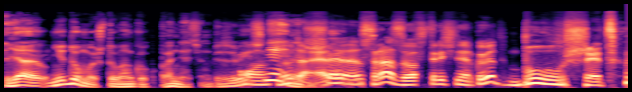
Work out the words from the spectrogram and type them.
Я не думаю, что Ван Гог понятен без объяснения. Ну да, это сразу встречный аргумент. Булшит.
